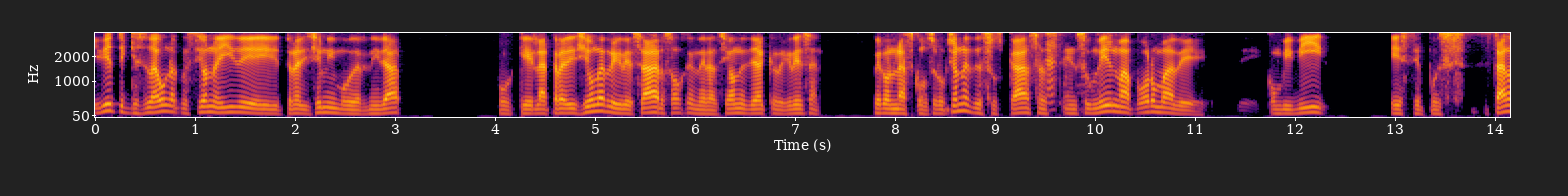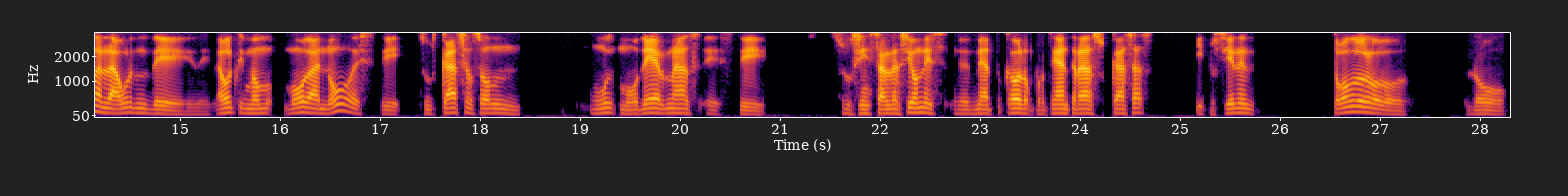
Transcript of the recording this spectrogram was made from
Y fíjate que se da una cuestión ahí de tradición y modernidad, porque la tradición es regresar, son generaciones ya que regresan, pero en las construcciones de sus casas, en su misma forma de, de convivir, este, pues están a la orden de, de la última mo- moda, ¿no? Este, sus casas son muy modernas, este, sus instalaciones, eh, me ha tocado la oportunidad de entrar a sus casas y pues tienen todo lo, lo,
